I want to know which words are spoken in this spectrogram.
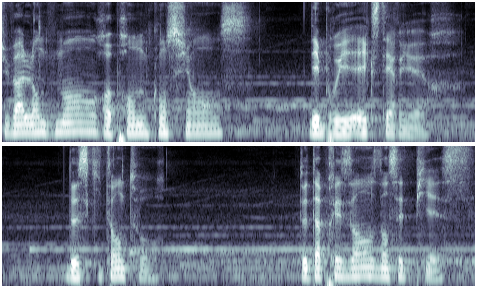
Tu vas lentement reprendre conscience des bruits extérieurs, de ce qui t'entoure, de ta présence dans cette pièce.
